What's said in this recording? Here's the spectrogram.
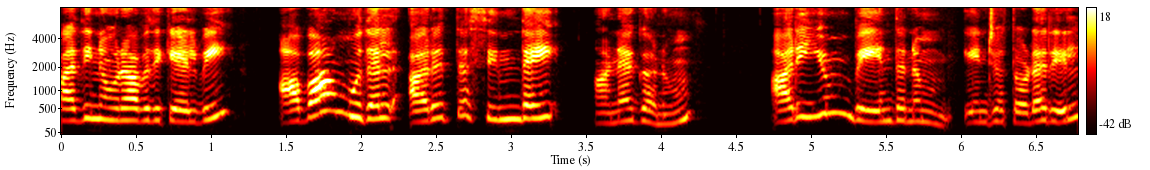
பதினோராவது கேள்வி. அவா முதல் அறுத்த சிந்தை அனகனும் அறியும் வேந்தனும் என்ற தொடரில்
